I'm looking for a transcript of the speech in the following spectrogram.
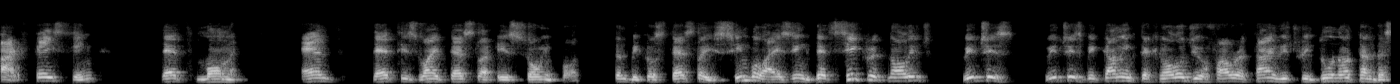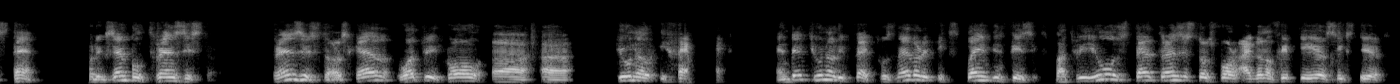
are facing that moment. And that is why Tesla is so important because Tesla is symbolizing that secret knowledge which is which is becoming technology of our time, which we do not understand. For example, transistor. Transistors have what we call a, a tunnel effect. And that tunnel effect was never explained in physics, but we use that transistors for, I don't know, 50 years, 60 years.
